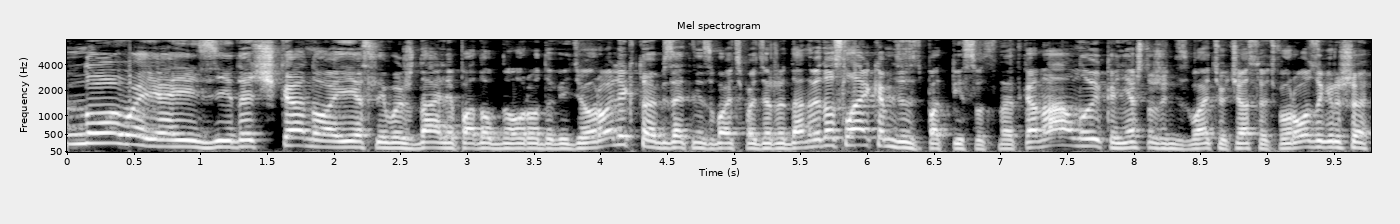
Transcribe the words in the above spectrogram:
новая Изидочка. Ну а если вы ждали подобного рода видеоролик, то обязательно не забывайте поддержать данный видос лайком, не забывайте подписываться на этот канал. Ну и, конечно же, не забывайте участвовать в розыгрыше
